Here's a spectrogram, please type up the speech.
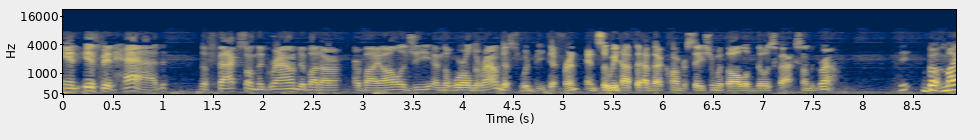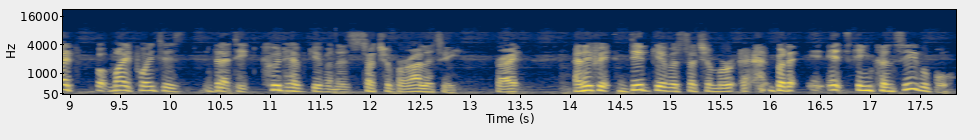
And if it had, the facts on the ground about our, our biology and the world around us would be different, and so we'd have to have that conversation with all of those facts on the ground. but my but my point is that it could have given us such a morality, right? And if it did give us such a, but it's inconceivable.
